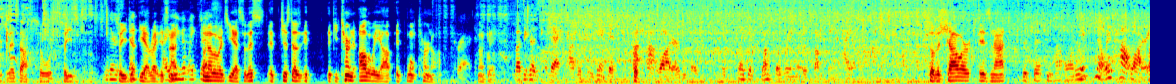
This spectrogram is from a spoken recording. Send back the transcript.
so that's off. So so you There's, so you like, just yeah right. It's I not. leave it like so in other words, yeah. So this it just does it. If you turn it all the way up, it won't turn off. Correct. Okay. But because of that, obviously, you can't get hot, hot water because it's like it jumped a ring or something. I don't know. So the shower is not dispatching hot water. It's no, it's hot water. It's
